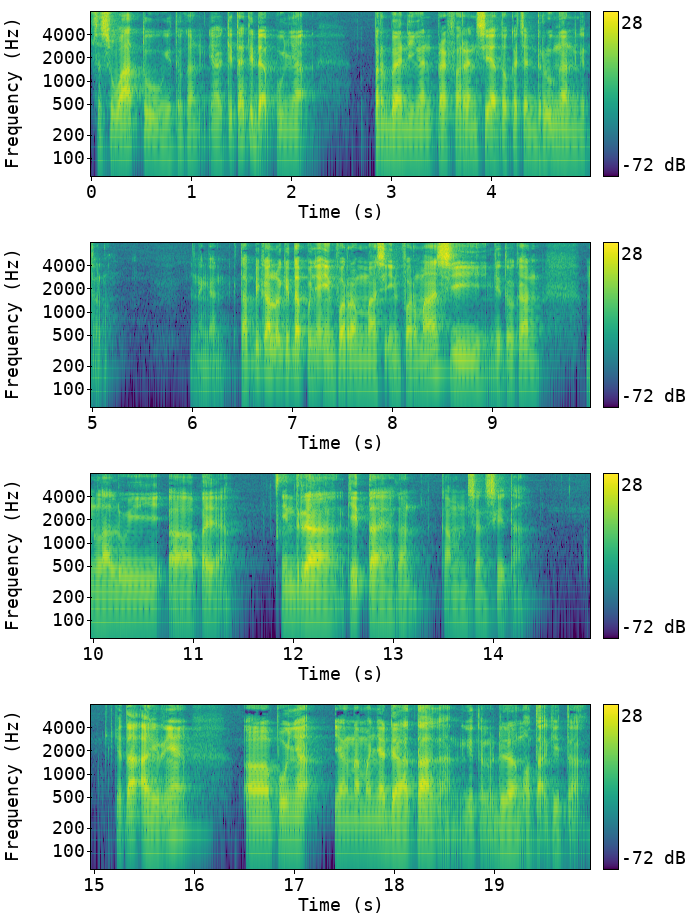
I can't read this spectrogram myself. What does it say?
sesuatu gitu kan ya kita tidak punya perbandingan preferensi atau kecenderungan gitu loh kan tapi kalau kita punya informasi-informasi gitu kan melalui uh, apa ya indera kita ya kan common sense kita kita akhirnya uh, punya yang namanya data kan gitu loh dalam otak kita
